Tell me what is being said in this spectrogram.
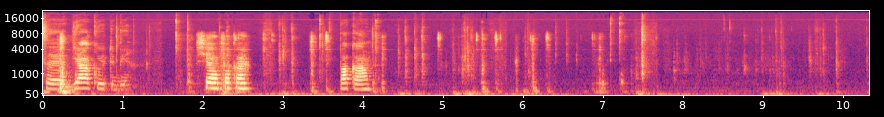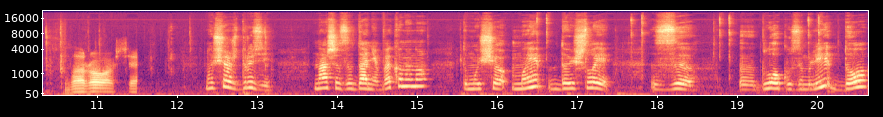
Все, дякую тобі. Все, пока. Пока. Здорово все. Ну що ж, друзі, наше завдання виконано, тому що ми дійшли з е, блоку землі до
